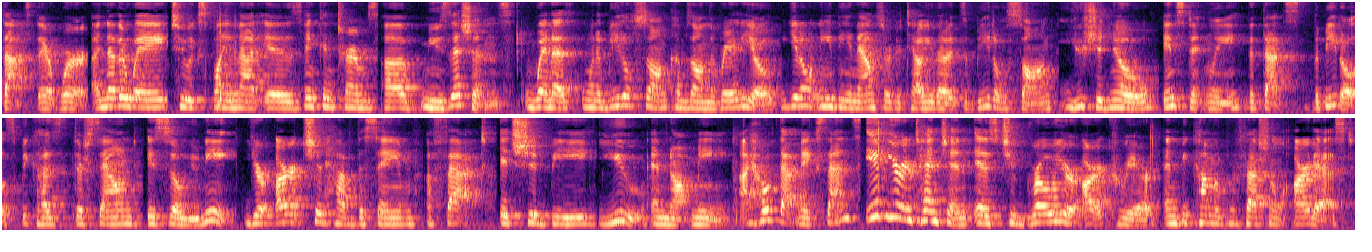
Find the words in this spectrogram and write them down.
that's their work. Another way to explain that is think in terms of musicians. When a when a Beatles song comes on the radio, you don't need the announcer to tell you that it's a Beatles song. You should know instantly that that's the Beatles because their sound is so unique. Your art should have the same effect. It should be you and not me. I hope that makes sense. If your intention is to grow your art career and become a professional artist,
